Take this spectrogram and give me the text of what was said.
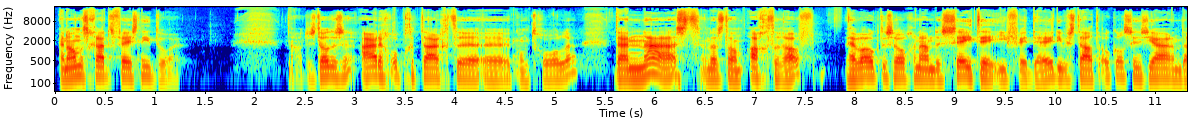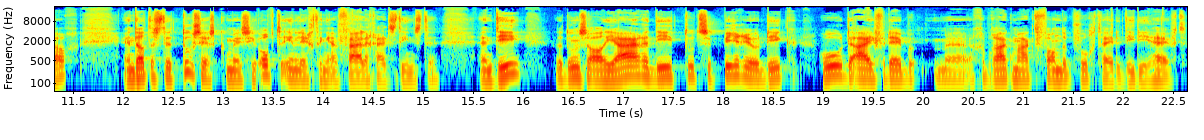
En anders gaat het feest niet door. Nou, dus dat is een aardig opgetuigde uh, controle. Daarnaast, en dat is dan achteraf, hebben we ook de zogenaamde CTIVD. Die bestaat ook al sinds jaar en dag. En dat is de toezichtscommissie op de inlichting en veiligheidsdiensten. En die, dat doen ze al jaren, die toetsen periodiek hoe de AIVD gebruik maakt van de bevoegdheden die die heeft.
